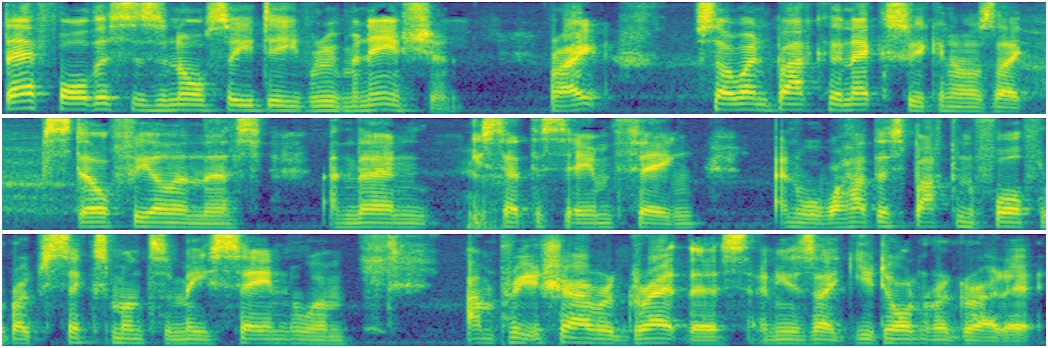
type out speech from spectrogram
Therefore, this is an OCD rumination, right? So I went back the next week and I was like, still feeling this. And then he said the same thing. And we had this back and forth for about six months of me saying to him, I'm pretty sure I regret this. And he's like, You don't regret it.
